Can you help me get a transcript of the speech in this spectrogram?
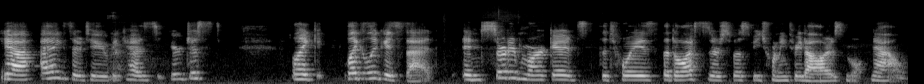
Yeah, I think so too because you're just like like Lucas said. In certain markets, the toys, the deluxes are supposed to be twenty three dollars now.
